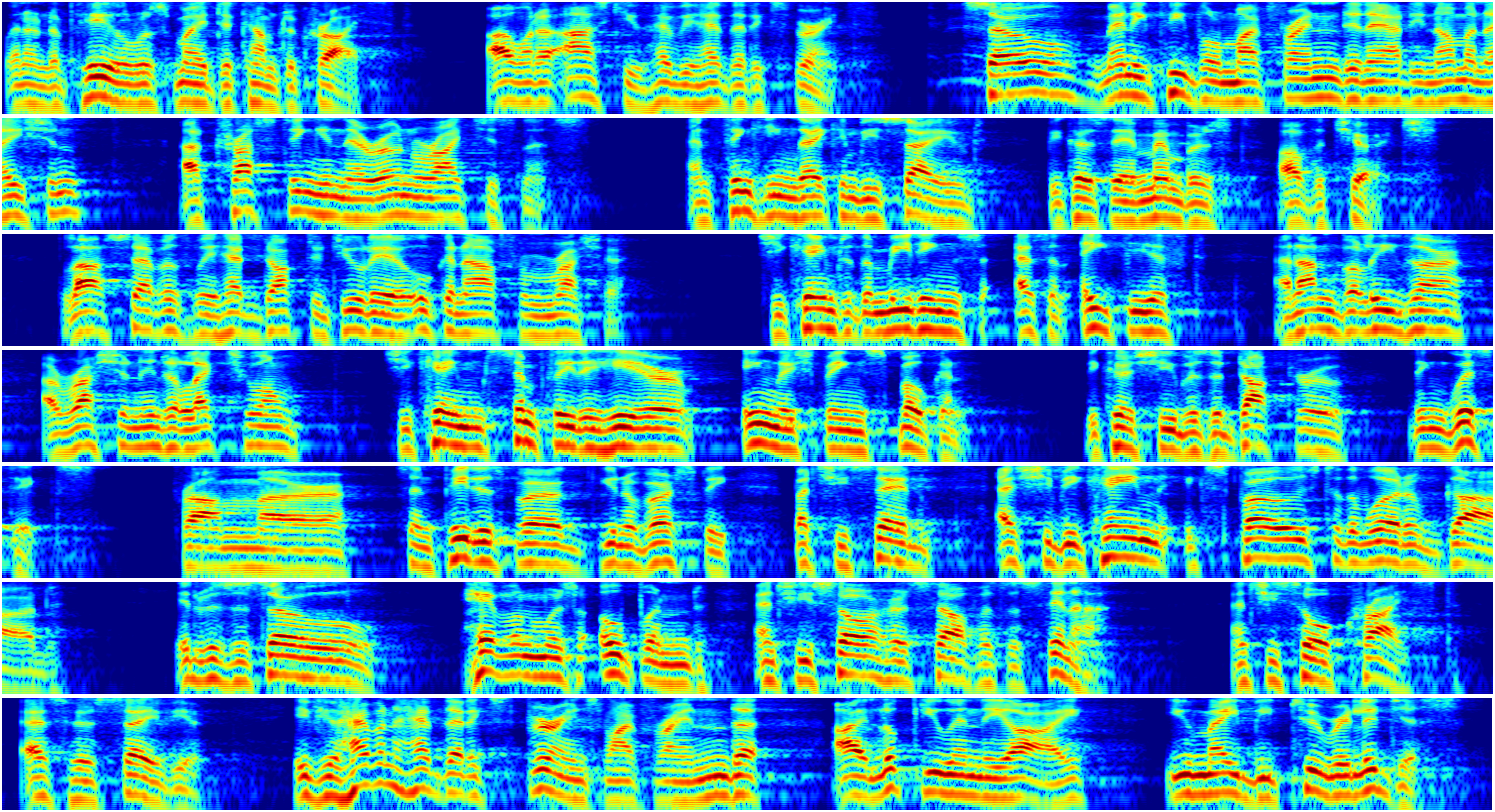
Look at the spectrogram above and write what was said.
when an appeal was made to come to Christ. I want to ask you, have you had that experience? So many people, my friend, in our denomination are trusting in their own righteousness and thinking they can be saved because they're members of the church. Last Sabbath, we had Dr. Julia Ukana from Russia. She came to the meetings as an atheist, an unbeliever, a Russian intellectual. She came simply to hear English being spoken because she was a doctor of linguistics from uh, St. Petersburg University. But she said, as she became exposed to the Word of God, it was as though heaven was opened and she saw herself as a sinner and she saw Christ as her Savior. If you haven't had that experience, my friend, uh, I look you in the eye, you may be too religious.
